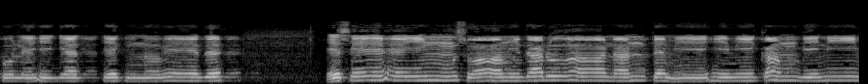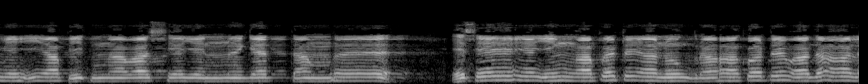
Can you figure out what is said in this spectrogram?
කුලෙහි ගැත්තෙක් නොවේද? එසේයින් ස්වාමි දරුවානන්ට මේ හිමිකම් බිනීමෙහි අපිත් අවශ්‍යයෙන්ම ගැත්තම්හ. එසේයින් අපට අනුග්‍රහ කොට වදාළ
